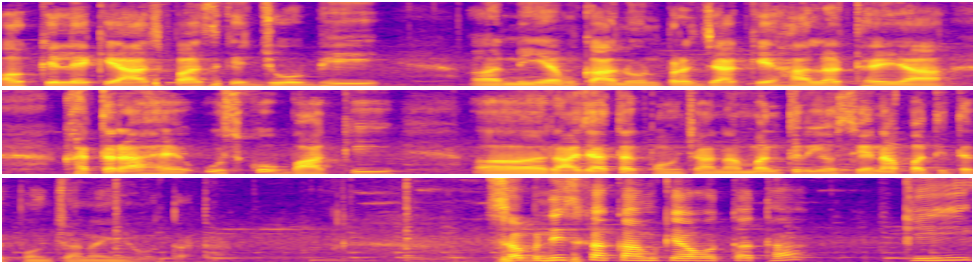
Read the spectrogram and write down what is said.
और किले के आसपास के जो भी नियम कानून, प्रजा की हालत है या खतरा है, उसको बाकी राजा तक पहुंचाना, मंत्रियों, सेनापति तक पहुंचाना ये होता था। सबनीस का काम क्या होता था कि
